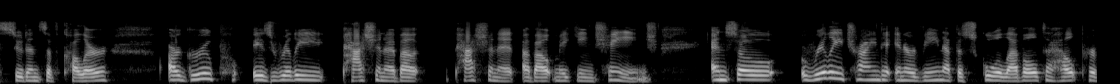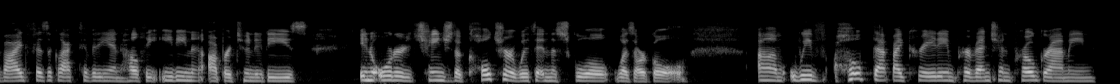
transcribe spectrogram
students of color, our group is really passionate about passionate about making change. And so really trying to intervene at the school level to help provide physical activity and healthy eating opportunities in order to change the culture within the school was our goal. Um, we've hoped that by creating prevention programming,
